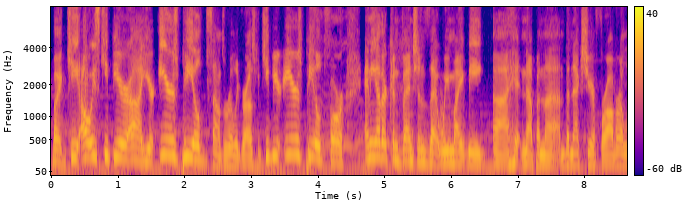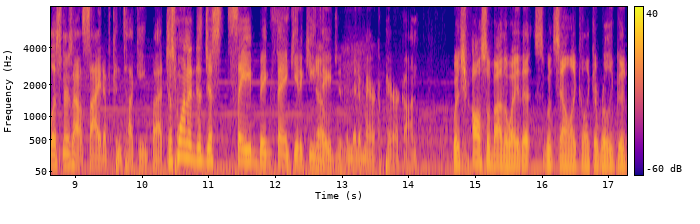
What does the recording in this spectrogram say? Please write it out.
But keep, always keep your uh, your ears peeled. Sounds really gross, but keep your ears peeled for any other conventions that we might be uh, hitting up in the the next year for all of our listeners outside of Kentucky. But just wanted to just say big thank you to Keith yep. Age and the Mid America Paracon. Which also, by the way, that would sound like like a really good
